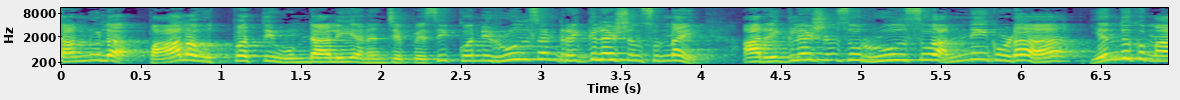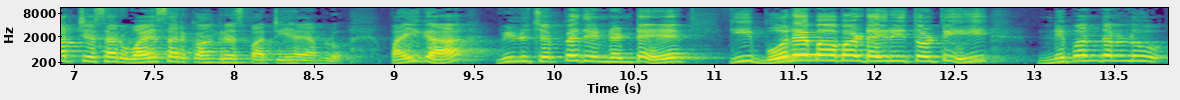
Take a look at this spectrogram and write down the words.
టన్నుల పాల ఉత్పత్తి ఉండాలి అని చెప్పేసి కొన్ని రూల్స్ అండ్ రెగ్యులేషన్స్ ఉన్నాయి. ఆ రెగ్యులేషన్స్ రూల్స్ అన్నీ కూడా ఎందుకు మార్చేశారు వైఎస్ఆర్ కాంగ్రెస్ పార్టీ హయాంలో? పైగా వీళ్ళు చెప్పేది ఏంటంటే ఈ బోలేబాబా డైరీ తోటి నిబంధనలు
